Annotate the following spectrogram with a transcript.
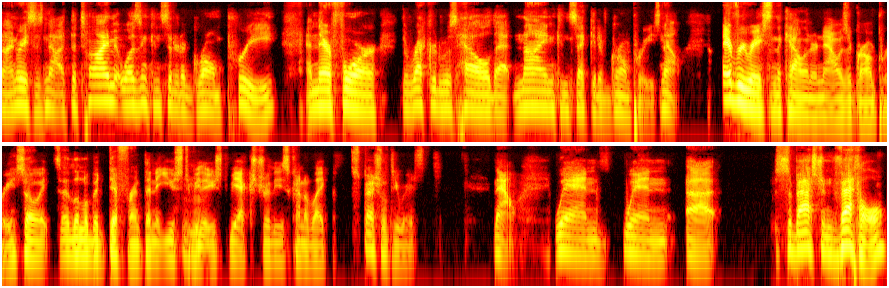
nine races. Now, at the time, it wasn't considered a Grand Prix, and therefore the record was held at nine consecutive Grand Prix. Now, every race in the calendar now is a Grand Prix, so it's a little bit different than it used to mm-hmm. be. There used to be extra these kind of like specialty races. Now, when when uh, Sebastian Vettel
